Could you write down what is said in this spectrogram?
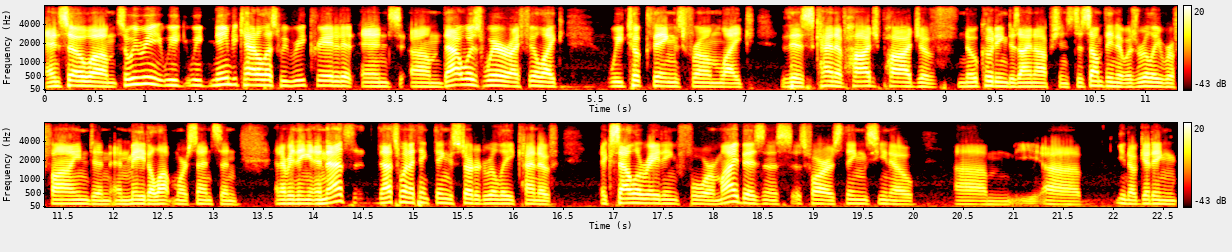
And so um so we re- we we named it Catalyst, we recreated it, and um that was where I feel like we took things from like this kind of hodgepodge of no coding design options to something that was really refined and, and made a lot more sense and, and everything. And that's that's when I think things started really kind of accelerating for my business as far as things, you know, um, uh, you know, getting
